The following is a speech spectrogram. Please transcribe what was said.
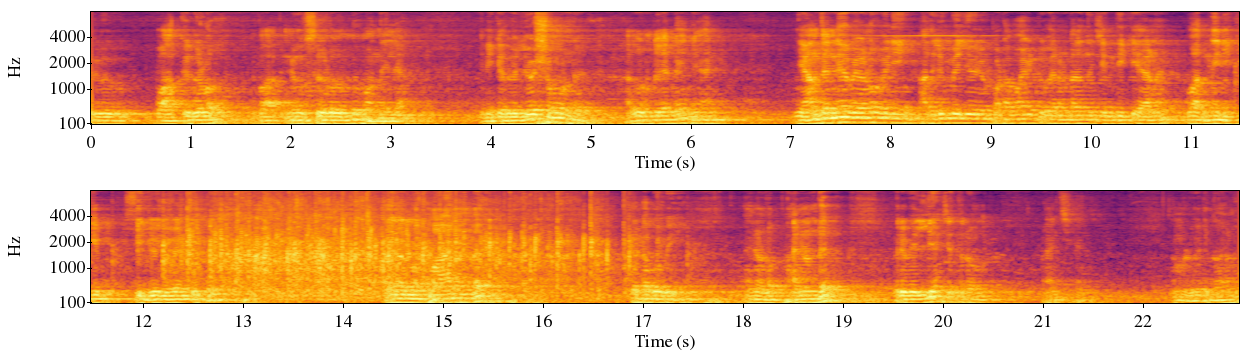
ഒരു വാക്കുകളോ ന്യൂസുകളോ ഒന്നും വന്നില്ല. എനിക്കത് വലിയ വിഷമമുണ്ട്. അതുകൊണ്ട് തന്നെ ഞാൻ ഞാൻ തന്നെ വേണോ ഇനി അതിലും വലിയൊരു പടമായിട്ട് വരേണ്ടതെന്ന് ചിന്തിക്കുകയാണ് വന്നിരിക്കും സിജുവിന് വേണ്ടിയിട്ട്. അതിനുള്ള പ്ലാനുണ്ട്. കേട്ടോ അതിനുള്ള പ്ലാനുണ്ട്. ഒരു വലിയ ചിത്രം പ്ലാൻ ചെയ്യാൻ നമ്മൾ വരുന്നതാണ്.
